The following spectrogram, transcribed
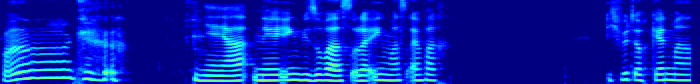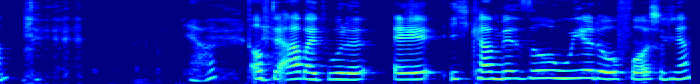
fuck? Ja, nee, irgendwie sowas oder irgendwas einfach. Ich würde auch gern mal Ja. auf der Arbeit wurde, ey, ich kam mir so weirdo vor schon wieder.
